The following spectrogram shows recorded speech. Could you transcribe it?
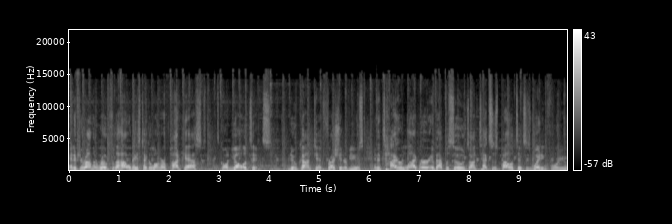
And if you're on the road for the holidays, take along our podcast. It's called Y'all-itics. New content, fresh interviews, an entire library of episodes on Texas politics is waiting for you.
